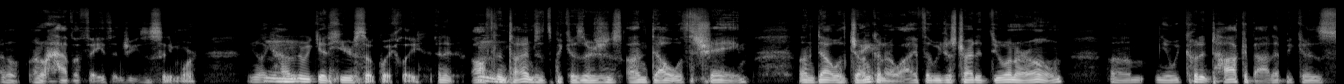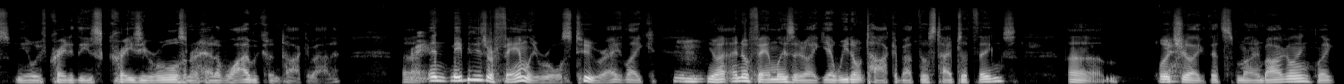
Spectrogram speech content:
i don't i don't have a faith in jesus anymore. And you're like mm-hmm. how did we get here so quickly? And it, mm. oftentimes it's because there's just undealt with shame undealt with junk in our life that we just try to do on our own. Um, you know we couldn't talk about it because you know we've created these crazy rules in our head of why we couldn't talk about it uh, right. And maybe these are family rules too, right? Like, mm. you know, I, I, know families that are like, yeah, we don't talk about those types of things. Um, which yeah. you're like, that's mind boggling. Like,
